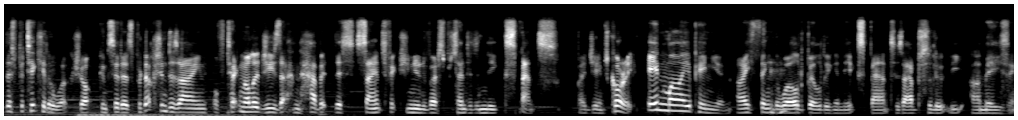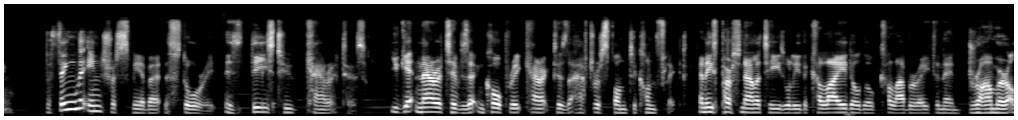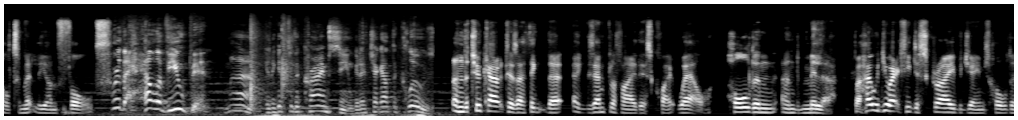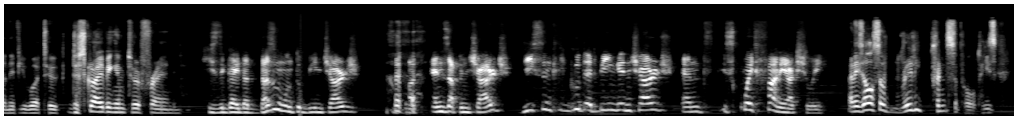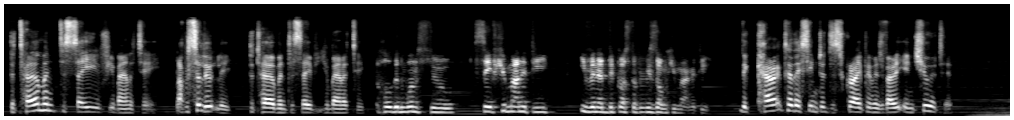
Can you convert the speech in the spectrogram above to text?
This particular workshop considers production design of technologies that inhabit this science fiction universe presented in The Expanse by James Corey. In my opinion, I think the world building in The Expanse is absolutely amazing. The thing that interests me about the story is these two characters. You get narratives that incorporate characters that have to respond to conflict. And these personalities will either collide or they'll collaborate, and then drama ultimately unfolds. Where the hell have you been? Come on, gotta get to the crime scene. Gotta check out the clues. And the two characters I think that exemplify this quite well Holden and Miller. But how would you actually describe James Holden if you were to describing him to a friend? He's the guy that doesn't want to be in charge, but ends up in charge. Decently good at being in charge, and is quite funny actually. And he's also really principled. He's determined to save humanity. Absolutely determined to save humanity. Holden wants to save humanity even at the cost of his own humanity. The character they seem to describe him as very intuitive.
